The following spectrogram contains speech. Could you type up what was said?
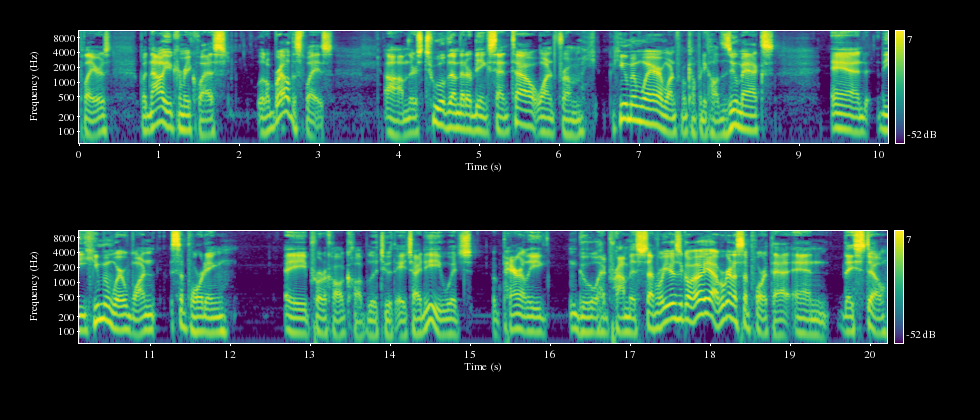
players, but now you can request little Braille displays. Um, there's two of them that are being sent out, one from Humanware and one from a company called Zoomax. And the Humanware one supporting a protocol called Bluetooth HID, which apparently Google had promised several years ago. Oh, yeah, we're going to support that. And they still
